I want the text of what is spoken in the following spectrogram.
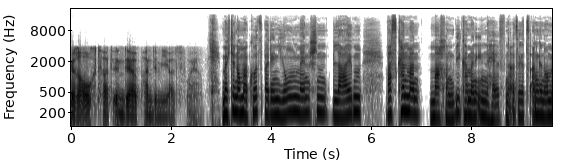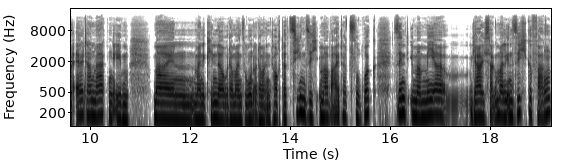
geraucht hat in der Pandemie als vorher. Ich möchte noch mal kurz bei den jungen Menschen bleiben. Was kann man machen? Wie kann man ihnen helfen? Also jetzt angenommen, Eltern merken eben, mein, meine Kinder oder mein Sohn oder meine Tochter ziehen sich immer weiter zurück, sind immer mehr, ja, ich sage mal, in sich gefangen.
